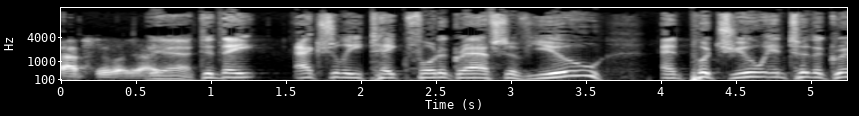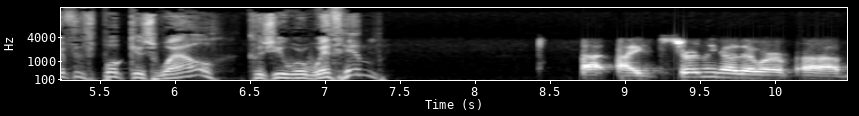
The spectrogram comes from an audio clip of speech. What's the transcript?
Absolutely right. Yeah. Did they actually take photographs of you and put you into the Griffin book as well because you were with him? Uh, I certainly know there were uh,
